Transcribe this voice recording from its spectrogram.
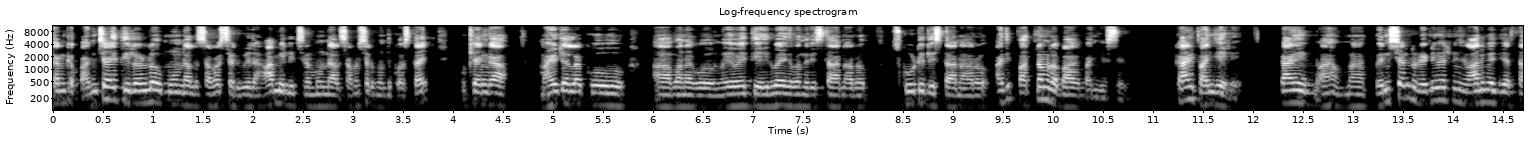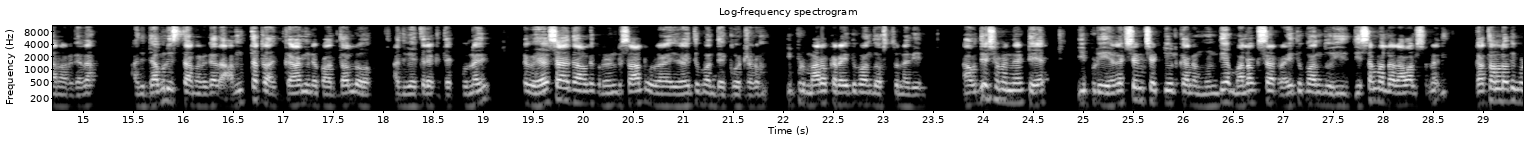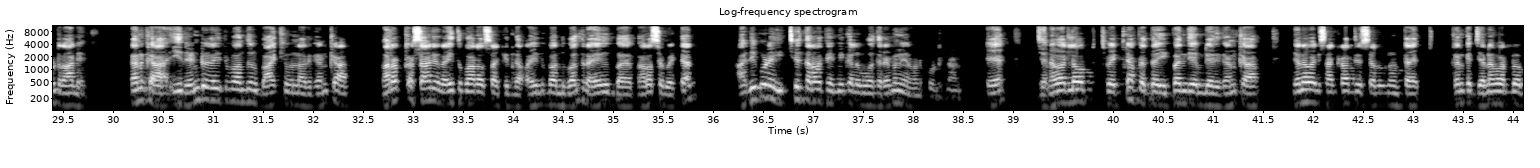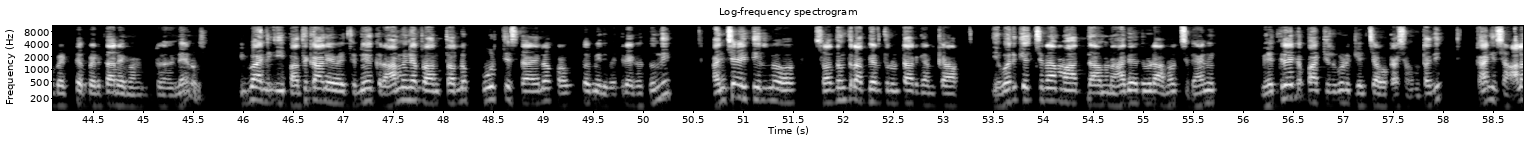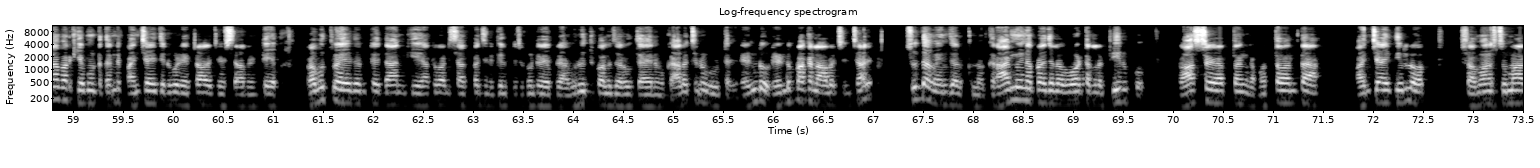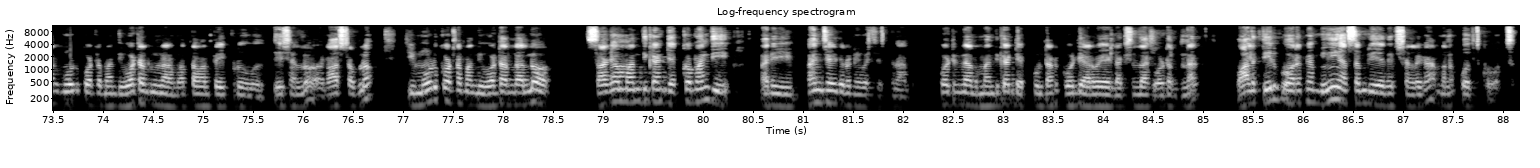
కనుక పంచాయతీలలో మూడు నాలుగు సమస్యలు వీళ్ళు హామీలు ఇచ్చిన మూడు నాలుగు సమస్యలు ముందుకు వస్తాయి. ముఖ్యంగా మహిళలకు మనకు ఏవైతే ఇరవై ఐదు వందలు ఇస్తా అన్నారో స్కూటీలు ఇస్తా అన్నారో అది పట్నంలో బాగా పనిచేస్తుంది. కానీ పనిచేయలేదు కానీ మన- పెన్షన్లు రెండు వేల నుంచి నాలుగు వేలు చేస్తున్నారు కదా. అది డబ్బులు ఇస్తున్నారు కదా. అంతటా గ్రామీణ ప్రాంతాల్లో అది వ్యతిరేకత ఎక్కువ ఉన్నది. వ్యవసాయదారులకు రెండు సార్లు రైతు బంధు ఎగ్గొట్టడం. ఇప్పుడు మరొక రైతు బంధు వస్తున్నది. నా ఉద్దేశం ఏంటంటే ఇప్పుడు ఎలక్షన్ షెడ్యూల్ కన్నా ముందే మరొకసారి రైతు బంధు ఈ డిసెంబర్లో రావాల్సి ఉన్నది గతంలో అది కూడా రాలేదు. కనుక ఈ రెండు రైతు బంధువులు బాకీ ఉన్నారు కనుక మరొక్కసారి రైతు భరోసా కింద రైతు బంధు బంధు రైతు భరోసా పెట్టారు. అది కూడా ఇచ్చిన తర్వాత ఎన్నికలు పోతారేమో నేను అనుకుంటున్నాను. అంటే జనవరిలో పెట్టినా పెద్ద ఇబ్బంది ఏం లేదు కనుక జనవరి సంక్రాంతి సెలవులు ఉంటాయి. కనుక జనవరిలో పెడితే పెడతారేమో అనుకుంటున్నాను నేను. ఇవన్నీ ఈ పథకాలు ఏవైతున్నాయో గ్రామీణ ప్రాంతాల్లో పూర్తి స్థాయిలో ప్రభుత్వం మీద వ్యతిరేకత ఉంది. పంచాయతీల్లో స్వతంత్ర అభ్యర్థులు ఉంటారు కనుక ఎవరు గెలిచినా మా దా- నాదే దూడ అనొచ్చు కానీ వ్యతిరేక పార్టీలు కూడా గెలిచే అవకాశం ఉంటది. కానీ చాలా వరకు ఏముంటదంటే పంచాయతీలు కూడా ఎట్లా చేస్తారంటే ప్రభుత్వం ఏదంటే దానికి అటువంటి సర్పంచ్ని గెలిపించుకుంటే రేపు అభివృద్ధి పనులు జరుగుతాయని ఒక ఆలోచన కూడా ఉంటుంది. రెండు రెండు పక్కల ఆలోచించాలి. చూద్దాం ఏం జరుగుతుందో. గ్రామీణ ప్రజల ఓటర్ల తీర్పు. రాష్ట్ర వ్యాప్తంగా మొత్తం అంతా పంచాయతీల్లో సుమారు సుమారు మూడు కోట్ల మంది ఓటర్లు ఉన్నారు మొత్తం అంతా ఇప్పుడు దేశంలో రాష్ట్రంలో. ఈ మూడు కోట్ల మంది ఓటర్లలో సగం మంది కంటే ఎక్కువ మంది మరి పంచాయతీలో నివసిస్తున్నారు. కోటిన్నర మంది కంటే ఎక్కువ ఉంటారు. కోటి అరవై ఏడు లక్షల దాకా ఓటర్లు ఉన్నారు వాళ్ళ తీర్పు వరకు మినీ అసెంబ్లీ ఎలక్షన్లుగా మనం పోల్చుకోవచ్చు.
